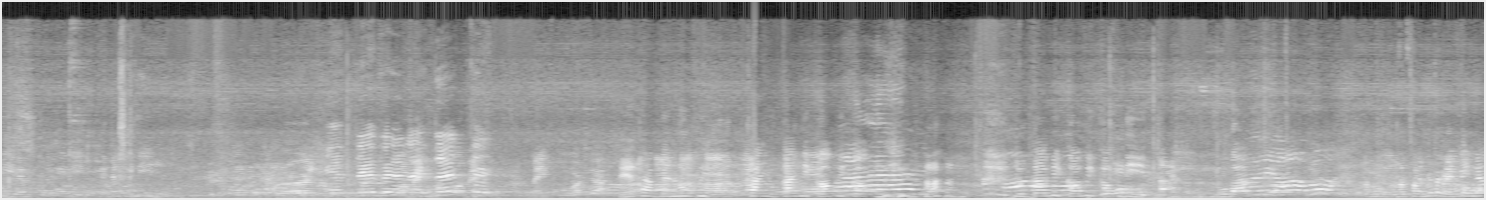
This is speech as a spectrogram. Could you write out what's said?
ดีๆเป็นนั่งดีๆกลัวไหมกลัวไหมไม่กลัวใช่ไหมเจ๊ถ้าเป็นลูกพี่ถ้าอยู่ใกล้พี่ก๊อฟพี่ก๊อฟดีดนะ อยู่ใกล้พี่ก๊อฟพี่ก๊อฟดีดนะรู้ป่ะมันไฟไม่ได้ไม่ได้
